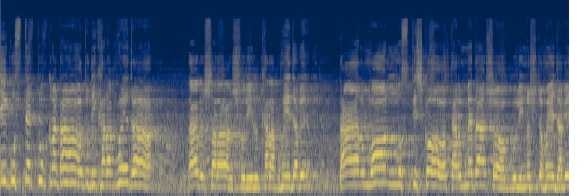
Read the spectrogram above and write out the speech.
এই গুস্তের টুকরাটা যদি খারাপ হয়ে যা তার সারা শরীর খারাপ হয়ে যাবে। তার মন মস্তিষ্ক, তার মেধা সবগুলি নষ্ট হয়ে যাবে।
